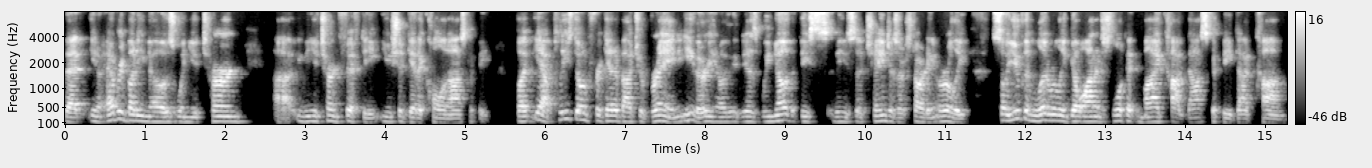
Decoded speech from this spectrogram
that you know everybody knows when you turn uh, when you turn 50, you should get a colonoscopy. But yeah, please don't forget about your brain either. You know, because we know that these these uh, changes are starting early. So you can literally go on and just look at mycognoscopy.com.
